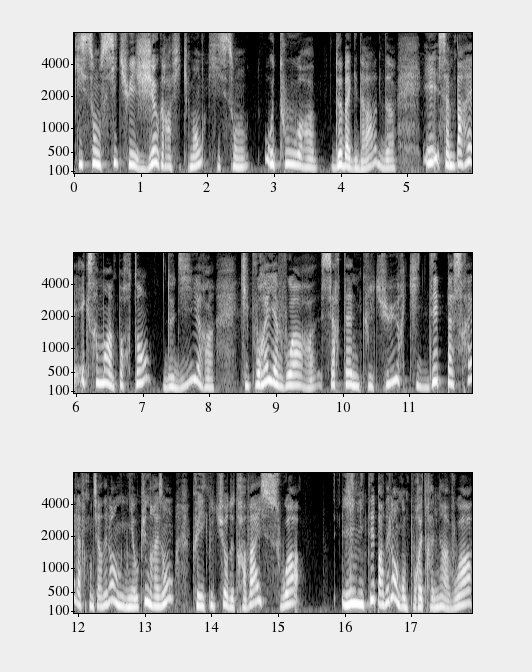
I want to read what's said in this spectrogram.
qui sont situées géographiquement, qui sont autour de Bagdad. Et ça me paraît extrêmement important de dire qu'il pourrait y avoir certaines cultures qui dépasseraient la frontière des langues. Il n'y a aucune raison que les cultures de travail soient limitées par des langues. On pourrait très bien avoir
